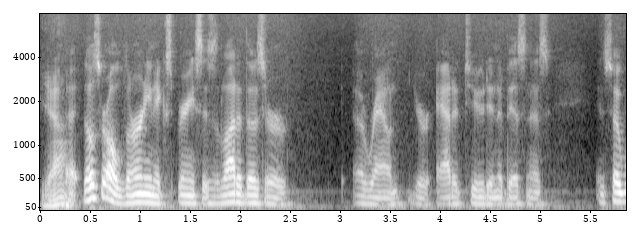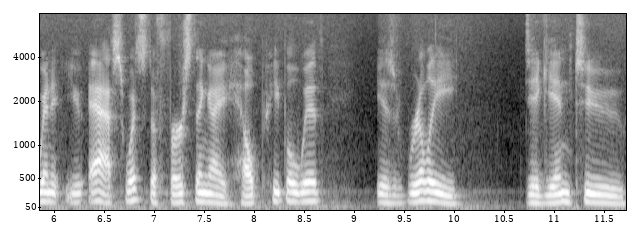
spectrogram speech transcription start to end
Yeah. Uh, those are all learning experiences. A lot of those are around your attitude in a business. And so when it, you ask, what's the first thing I help people with, is really dig into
